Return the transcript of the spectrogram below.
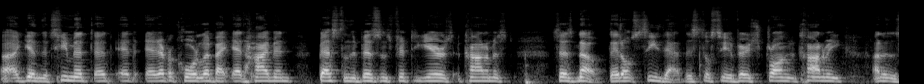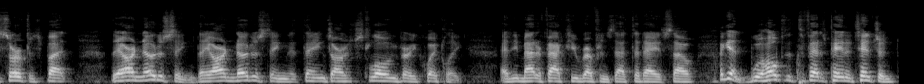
Uh, again, the team at, at, at Evercore, led by Ed Hyman, best in the business, 50 years economist, says no, they don't see that. They still see a very strong economy under the surface, but they are noticing, they are noticing that things are slowing very quickly. And matter of fact, he referenced that today. So again, we'll hope that the Fed is paying attention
